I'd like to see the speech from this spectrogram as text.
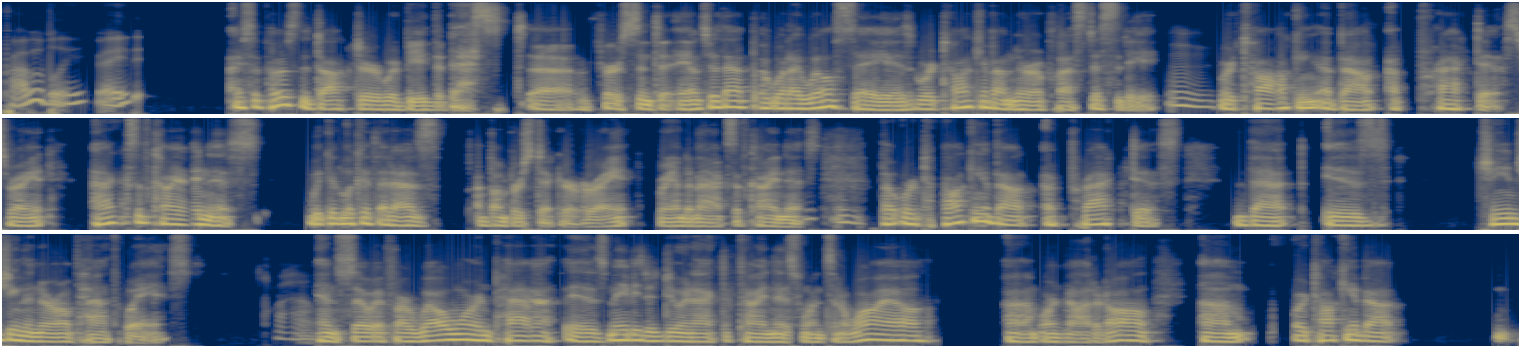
Probably, right? I suppose the doctor would be the best uh, person to answer that. But what I will say is, we're talking about neuroplasticity. Mm. We're talking about a practice, right? Acts of kindness, we could look at that as a bumper sticker, right? Random acts of kindness. Mhm. But we're talking about a practice that is changing the neural pathways. Wow. And so, if our well worn path is maybe to do an act of kindness once in a while um, or not at all, um, we're talking about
